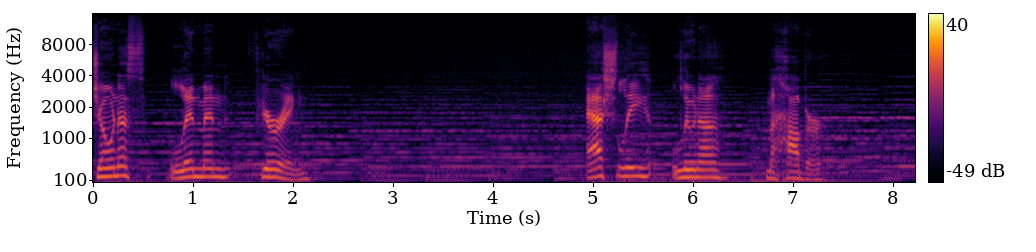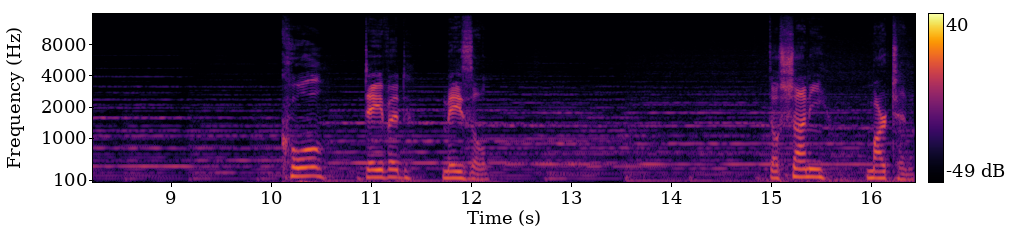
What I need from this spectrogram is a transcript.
Jonas Linman Furing, Ashley Luna Mahaber, Cole David Mazel, Delshani Martin,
